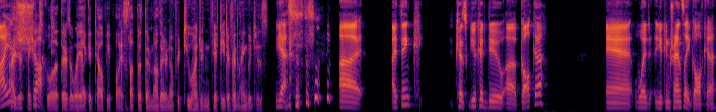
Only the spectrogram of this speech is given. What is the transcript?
I am I just think it's cool that there's a way I could tell people I slept with their mother in over 250 different languages. Yes. uh, I think because you could do uh, Galka, and would you can translate Galka,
